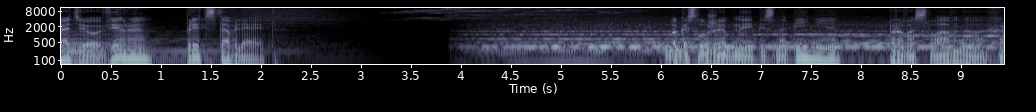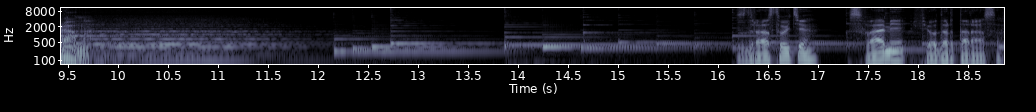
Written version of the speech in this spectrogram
Радио «Вера» представляет Богослужебные песнопения православного храма Здравствуйте! С вами Федор Тарасов.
